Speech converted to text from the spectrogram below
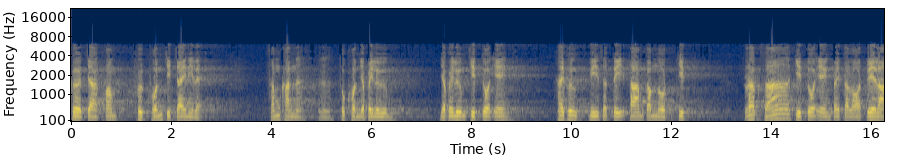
เกิดจากความฝึกฝนจิตใจนี่แหละสำคัญนะทุกคนอย่าไปลืม อย่าไปลืมจิตตัวเอง ให้พึ่งมีสติตามกำหนดจิต รักษาจิตตัวเองไปตลอดเวลา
